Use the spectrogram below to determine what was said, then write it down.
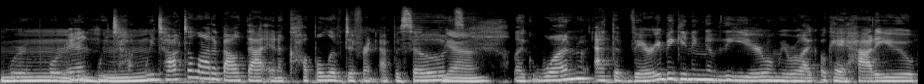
were important. Mm, we ta- we mm-hmm. talked a lot about that in a couple of different episodes. Yeah. Like one at the very beginning of the year when we were like, okay, how do you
